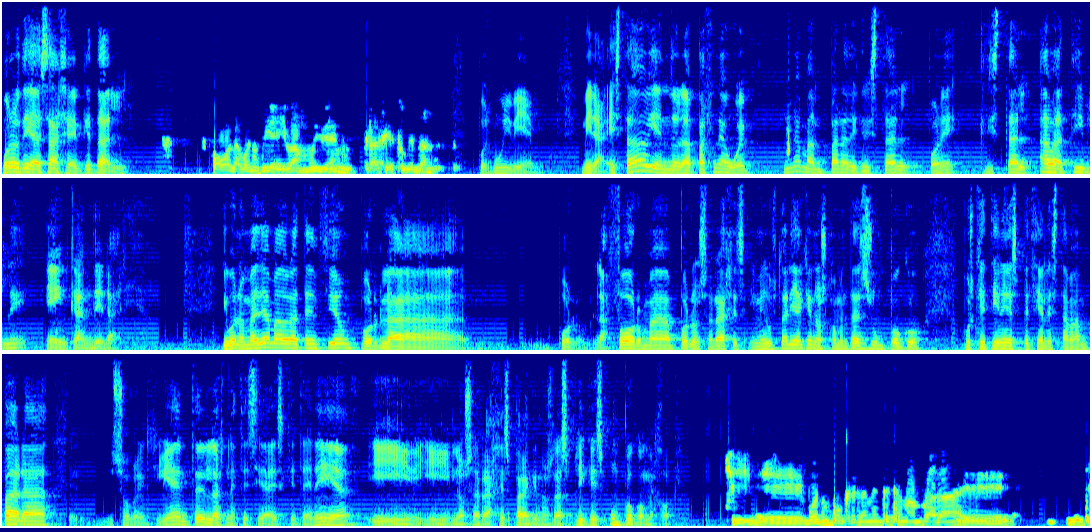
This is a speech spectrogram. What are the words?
Buenos días, Ángel, ¿qué tal? Hola, buenos días, Iván, muy bien, gracias, ¿tú qué tal? Pues muy bien. Mira, estaba viendo en la página web una mampara de cristal, pone cristal abatible en Candelaria. Y bueno, me ha llamado la atención por la por la forma, por los herrajes y me gustaría que nos comentases un poco pues qué tiene de especial esta mampara, sobre el cliente, las necesidades que tenía y, los herrajes para que nos la expliques un poco mejor. Sí, eh, bueno, concretamente esta mampara eh,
